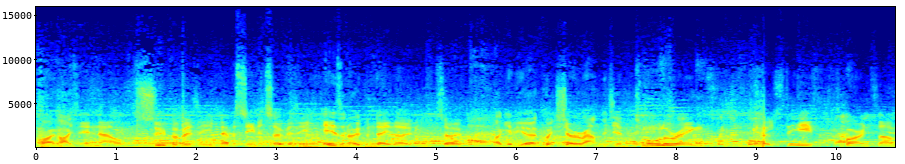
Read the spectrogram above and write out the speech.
Right guys, in now, super busy, never seen it so busy. It is an open day though, so I'll give you a quick show around the gym. Smaller ring, Coach Steve, sparring some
